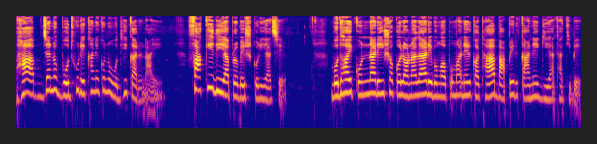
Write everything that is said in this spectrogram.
ভাব যেন বধূর এখানে কোনো অধিকার নাই। ফাঁকি দিয়া প্রবেশ করিয়াছে। বোধহয় কন্যার এই সকল অনাদার এবং অপমানের কথা বাপের কানে গিয়া থাকিবে।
